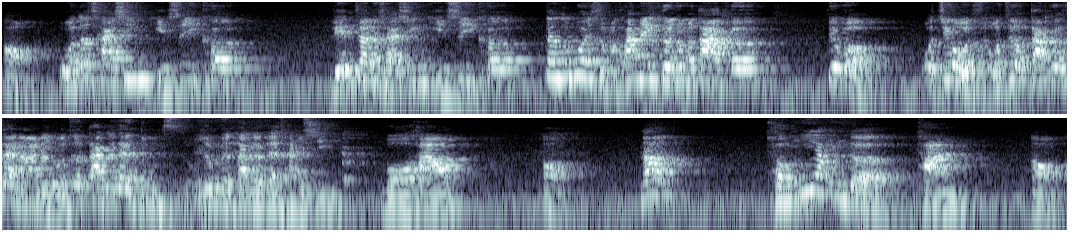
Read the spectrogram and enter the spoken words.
哦，我的财星也是一颗，连战的财星也是一颗，但是为什么他那一颗那么大颗，对不？我只有我只有大颗在哪里？我只有大颗在肚子，我就没有大颗在财星，不好，哦，那同样的盘。哦，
